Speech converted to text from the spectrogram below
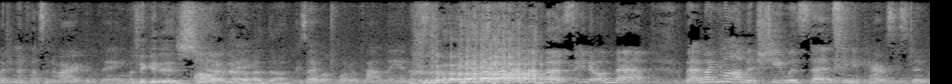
I don't know if that's an American thing. I think it is. Oh, yeah, I never had that. Because I watch Modern Family and I've seen, I've seen it on there. But my mum, she was the senior care assistant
